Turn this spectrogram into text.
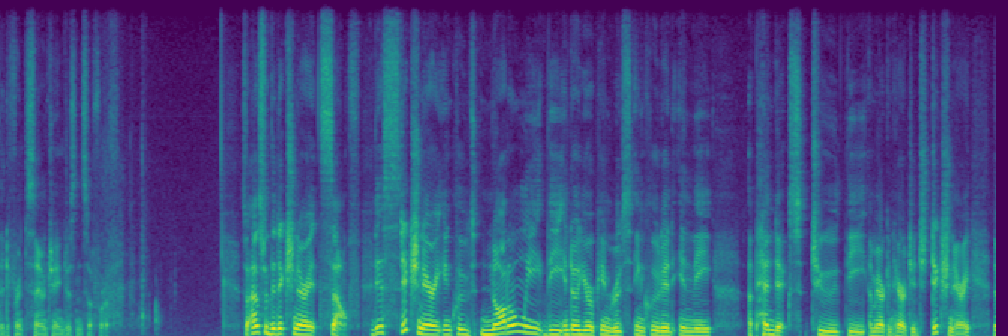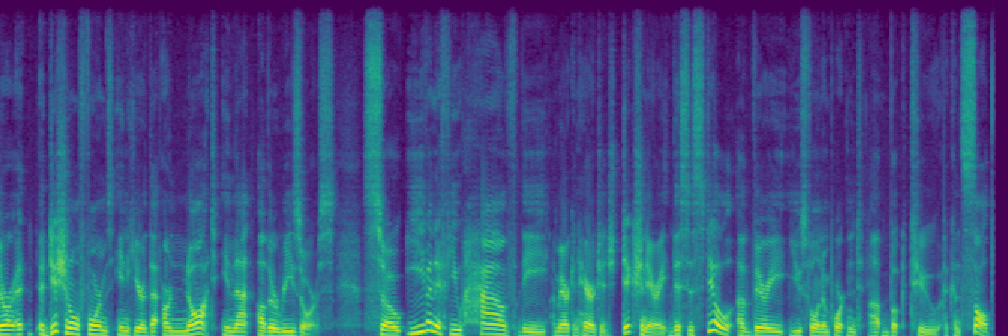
the different sound changes and so forth. So as for the dictionary itself, this dictionary includes not only the Indo-European roots included in the appendix to the American Heritage Dictionary, there are additional forms in here that are not in that other resource. So even if you have the American Heritage Dictionary, this is still a very useful and important uh, book to, to consult.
